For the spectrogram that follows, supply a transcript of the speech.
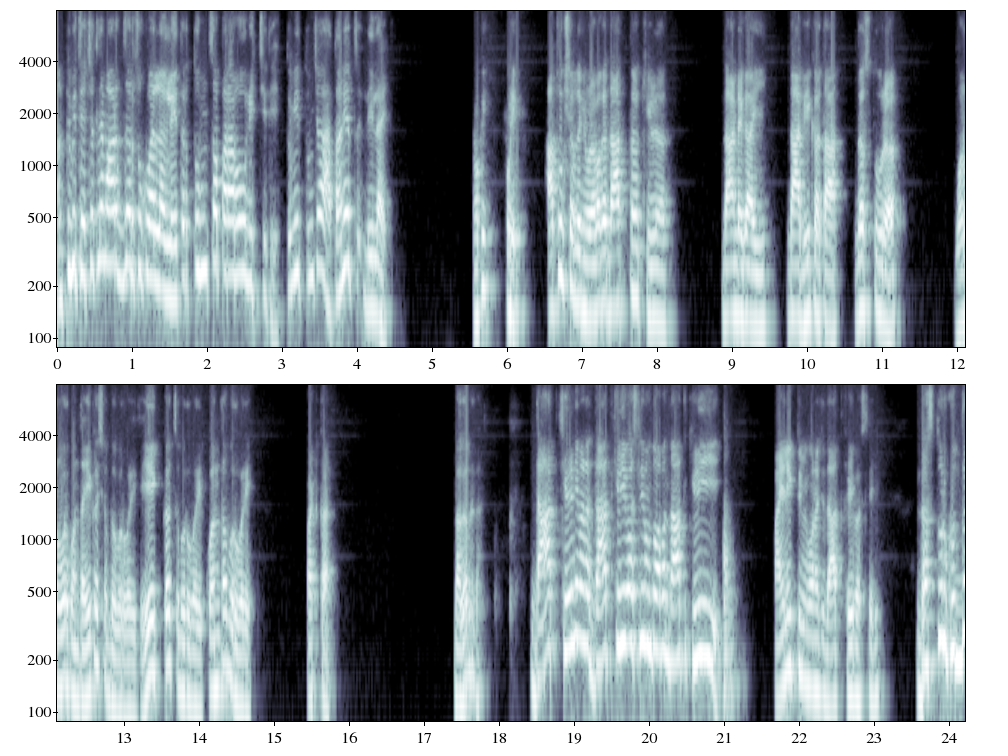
आणि तुम्ही त्याच्यातले मार्क जर चुकवायला लागले तर तुमचा पराभव निश्चित आहे. तुम्ही तुमच्या हातानेच लिहिलाय. ओके पुढे. अचूक शब्द निवडा. बघा दात खिळ दांडगाई दाभिकता दस्तूर. बरोबर कोणता? एकच शब्द बरोबर आहे एकच बरोबर आहे. कोणता बरोबर आहे? पटकन. बघा बरं का. दात खिळणी म्हणा. दात खिळी बसली म्हणतो आपण. दात खिळी. पाहिली तुम्ही कोणाची दात खिळी बसलेली? दस्तूर खुद्द.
